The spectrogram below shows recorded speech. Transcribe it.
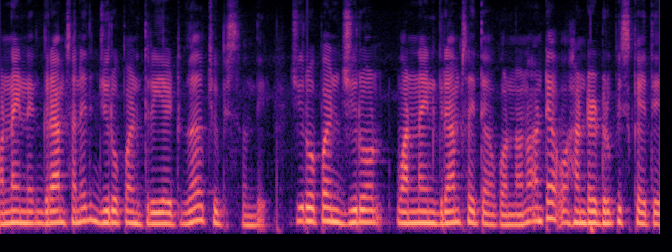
వన్ నైన్ గ్రామ్స్ అనేది జీరో పాయింట్ త్రీ ఎయిట్గా చూపిస్తుంది. Zero point zero one nine grams అయితే కొన్నాను. అంటే హండ్రెడ్ రూపీస్కి అయితే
